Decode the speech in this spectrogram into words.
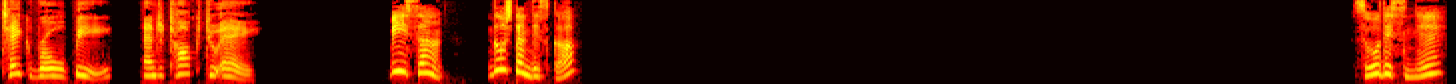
Take role B and talk to A. B さん、どうしたんですか？そうですね。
